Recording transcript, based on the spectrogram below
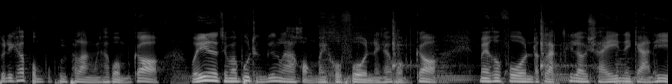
สวัสดีครับผมผมคุณพลังนะครับผมก็วันนี้เราจะมาพูดถึงเรื่องราวของไมโครโฟนนะครับผมก็ไมโครโฟนหลักๆ ที่เราใช้ในการที่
